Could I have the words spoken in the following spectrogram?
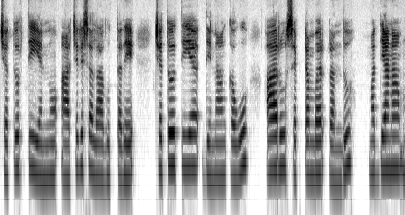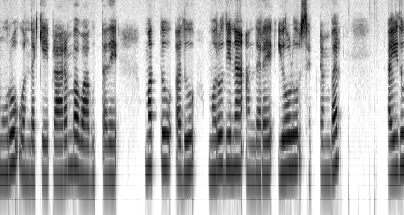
ಚತುರ್ಥಿಯನ್ನು ಆಚರಿಸಲಾಗುತ್ತದೆ. ಚತುರ್ಥಿಯ ದಿನಾಂಕವು ಆರು ಸೆಪ್ಟೆಂಬರ್ ರಂದು ಮಧ್ಯಾಹ್ನ ಮೂರು ಒಂದಕ್ಕೆ ಪ್ರಾರಂಭವಾಗುತ್ತದೆ ಮತ್ತು ಅದು ಮರುದಿನ ಅಂದರೆ ಏಳು ಸೆಪ್ಟೆಂಬರ್ ಐದು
